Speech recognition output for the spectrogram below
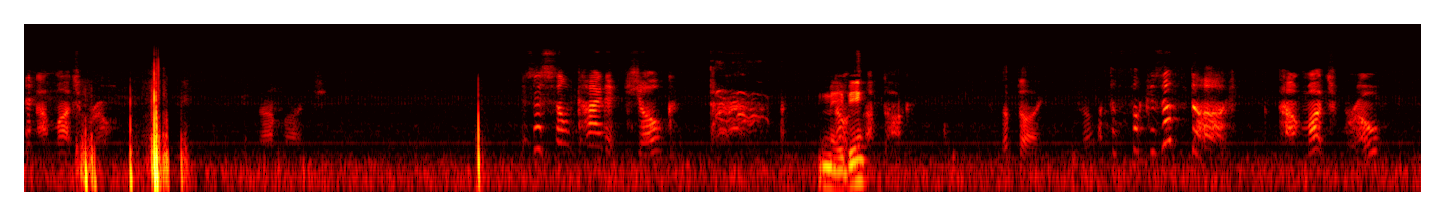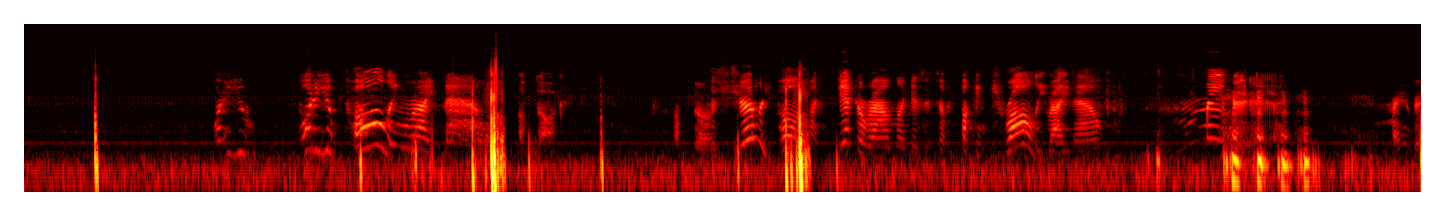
Not much, bro. Not much. Is this some kind of joke? No, Maybe. it's up dog. Up dog. What the fuck is up, dog? Not much, bro. What are you, what are you pulling right now? Up dog. Up dog. Surely pulling my dick around like as it's a fucking trolley right now. Maybe. Maybe.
